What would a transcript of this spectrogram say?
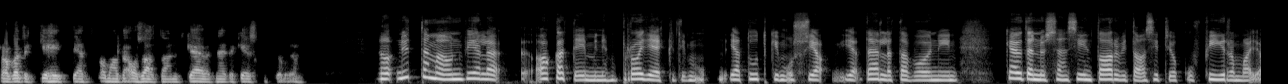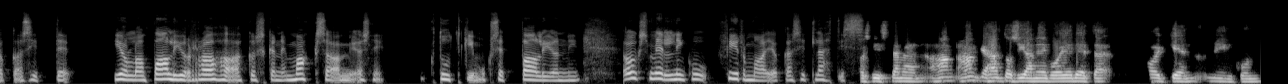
rokotekehittäjät omalta osaltaan nyt käyvät näitä keskusteluja. No, nyt tämä on vielä akateeminen projekti ja tutkimus ja, ja tällä tavoin, niin käytännössähän siinä tarvitaan sitten joku firma, joka sitten, jolla on paljon rahaa, koska ne maksaa myös ne tutkimukset paljon, niin onko meillä niin kuin firmaa, joka sitten lähtisi? No siis tämän hankehan tosiaan ei voi edetä oikein niin kuin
